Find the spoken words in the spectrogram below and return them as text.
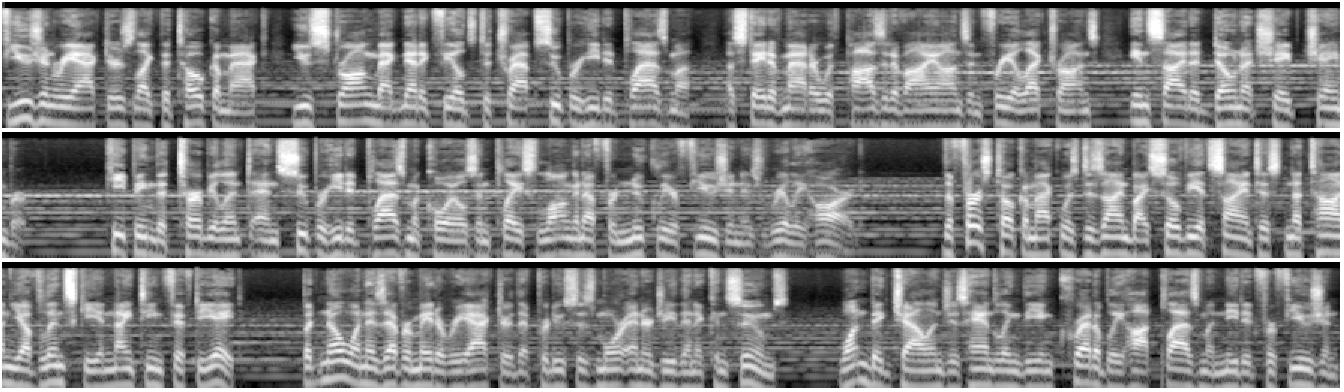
Fusion reactors like the tokamak use strong magnetic fields to trap superheated plasma, a state of matter with positive ions and free electrons, inside a donut-shaped chamber. Keeping the turbulent and superheated plasma coils in place long enough for nuclear fusion is really hard. The first tokamak was designed by Soviet scientist Natan Yavlinsky in 1958, but no one has ever made a reactor that produces more energy than it consumes. One big challenge is handling the incredibly hot plasma needed for fusion.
